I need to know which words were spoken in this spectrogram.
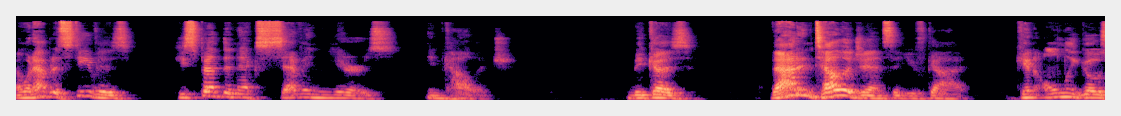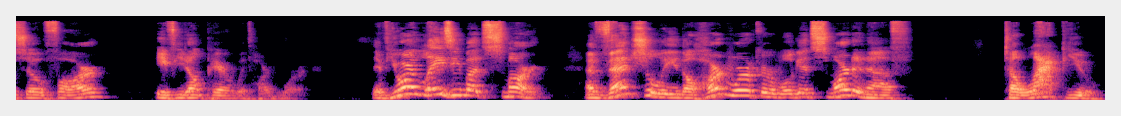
And what happened to Steve is he spent the next seven years in college because that intelligence that you've got can only go so far if you don't pair it with hard work. If you're lazy but smart, eventually the hard worker will get smart enough to lap you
